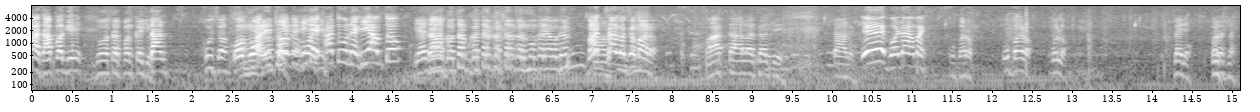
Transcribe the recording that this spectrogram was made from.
પાછા પગે. જો સરપંચ કહીજો. તાન મોરી છો દેખાતું નહીં આવતો. બે જણા ગતર ગતર ગતર કર્મો કર્યા વગર? વાત ચાલે છે મારો. વાત ચાલે સાચી તાન એ ગોડા અમાય ઊભા રહો ઊભા રહો બોલો. લઈ લે પરસ લાય.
